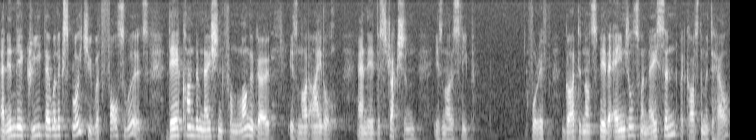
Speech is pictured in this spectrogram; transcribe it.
And in their greed, they will exploit you with false words. Their condemnation from long ago is not idle, and their destruction is not asleep. For if God did not spare the angels when they sinned, but cast them into hell,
